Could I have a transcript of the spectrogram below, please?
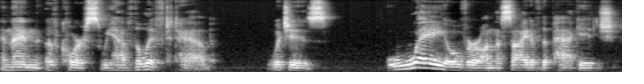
And then, of course, we have the lift tab, which is way over on the side of the package,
